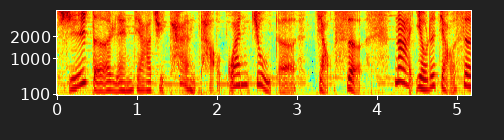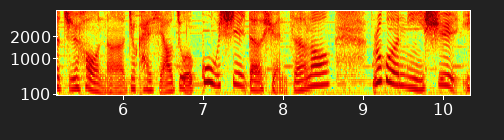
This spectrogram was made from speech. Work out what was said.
值得人家去探讨关注的角色。那有了角色之后呢，就开始要做故事的选择喽。如果你是一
